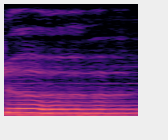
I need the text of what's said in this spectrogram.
着。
